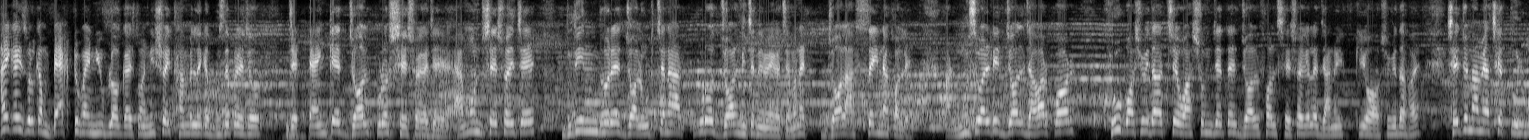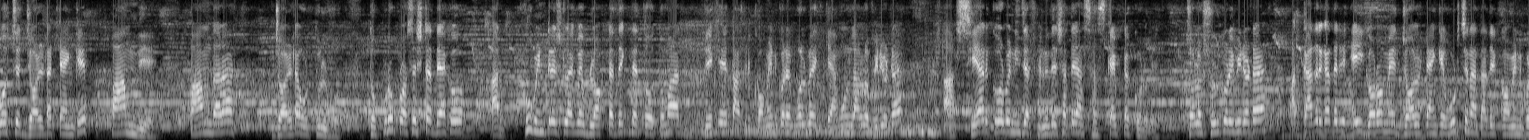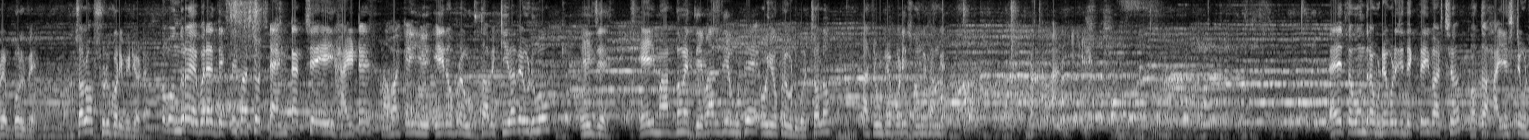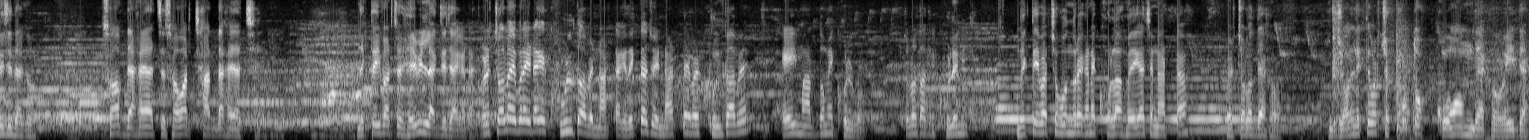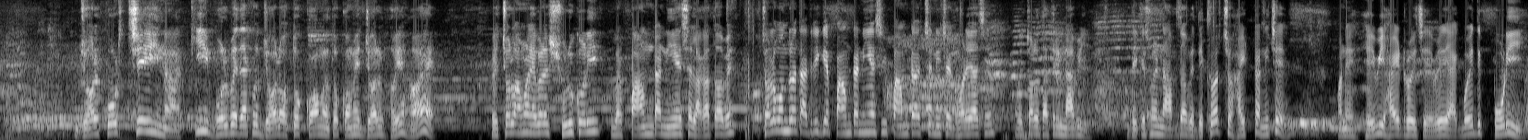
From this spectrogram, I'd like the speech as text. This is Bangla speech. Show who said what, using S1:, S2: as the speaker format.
S1: Hi guys welcome back to my new blog guys তোমার নিশ্চয়ই থাম্বেল থেকে বুঝতে পেরেছ যে ট্যাঙ্কের জল পুরো শেষ হয়ে গেছে। এমন শেষ হয়েছে, দুদিন ধরে জল উঠছে না আর পুরো জল নিচে নেমে গেছে। মানে জল আসছেই না কলে। আর মিউনিসিপ্যালিটির জল যাওয়ার পর খুব অসুবিধা হচ্ছে ওয়াশরুম যেতে জল ফল শেষ হয়ে গেলে জানোই কী অসুবিধা হয়। সেই জন্য আমি আজকে তুলবো হচ্ছে জলটা ট্যাঙ্কে পাম্প দিয়ে। পাম্প দ্বারা জলটা তুলবো। তো পুরো প্রসেসটা দেখো, আর খুব ইন্টারেস্ট লাগবে ব্লগটা দেখতে। তো তোমার দেখে তাড়াতাড়ি কমেন্ট করে বলবে কেমন লাগল ভিডিওটা। আর শেয়ার করবে নিজের ফ্যামিলিদের সাথে আর সাবস্ক্রাইবটা করবে। চলো শুরু করি ভিডিওটা। আর কাদের কাদের এই গরমে জল ট্যাঙ্কে উঠছে না তাদের কমেন্ট করে বলবে। চলো শুরু করি ভিডিওটা। তো বন্ধুরা, এবারে দেখতেই পাচ্ছ ট্যাঙ্কটা হচ্ছে এই হাইটে আমাকে এর উপরে উঠতে হবে। কীভাবে উঠবো? এই যে, এই মাধ্যমে দেওয়াল দিয়ে উঠে ওই ওপরে উঠবো। চলো, তাতে উঠে পড়ি সঙ্গে সঙ্গে। এই তো বন্ধুরা, উঠে পড়েছি, দেখতেই পারছ। কত হাইয়েস্টে উঠেছি, দেখো। সব দেখা যাচ্ছে, সবার ছাদ দেখা যাচ্ছে। দেখতেই পারছ হেভি লাগছে জায়গাটা। এবার চলো, এবার এটাকে খুলতে হবে নাটটাকে। দেখতে পাচ্ছ, এই নাটটা এবার খুলতে হবে। এই মাধ্যমে খুলবো। চলো, তাড়াতাড়ি খুলে নি। দেখতেই পাচ্ছ বন্ধুরা, এখানে খোলা হয়ে গেছে নাটটা। এবার চলো, দেখো। জল দেখতে পাচ্ছ, কত কম, দেখো, এই দেখো। জল পড়ছেই না। কি বলবে, দেখো, জল অত কম, অত কমে জল হয়ে, হয়? চলো আমরা এবারে শুরু করি। এবার পাম্পটা নিয়ে এসে লাগাতে হবে। চলো বন্ধুরা, তাড়াতাড়ি গিয়ে পাম্পটা নিয়ে আসি। পাম্পটা হচ্ছে নিচে ঘরে আছে। চলো তাড়াতাড়ি নাবি দেখে শুনে নামতে হবে। দেখতে পাচ্ছ হাইটটা নিচে? মানে হেভি হাইট রয়েছে। এবারে একবার যদি পড়ি,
